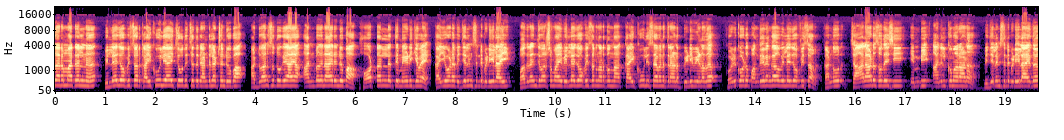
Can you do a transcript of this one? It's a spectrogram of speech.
തരം മാറ്റലിന് വില്ലേജ് ഓഫീസർ കൈക്കൂലിയായി ചോദിച്ചത് രണ്ട് ലക്ഷം രൂപ. അഡ്വാൻസ് തുകയായ അൻപതിനായിരം രൂപ ഹോട്ടലിലെത്തി മേടിക്കവേ കൈയോടെ വിജിലൻസിന്റെ പിടിയിലായി. പതിനഞ്ച് വർഷമായി വില്ലേജ് ഓഫീസർ നടത്തുന്ന കൈക്കൂലി സേവനത്തിനാണ് പിടിവീണത്. കോഴിക്കോട് പന്തീരങ്കാവ് വില്ലേജ് ഓഫീസർ കണ്ണൂർ ചാലാട് സ്വദേശി എം പി അനിൽകുമാറാണ് വിജിലൻസിന്റെ പിടിയിലായത്.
